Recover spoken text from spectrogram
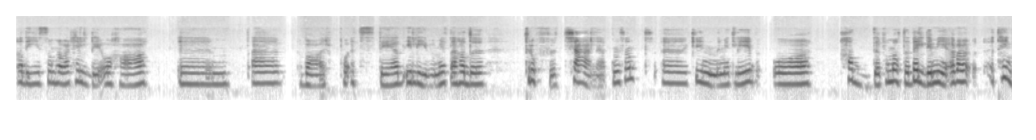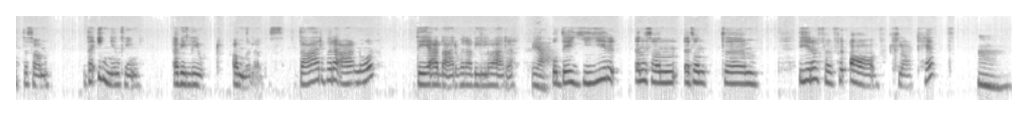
av de som har vært heldig å ha eh, Jeg var på et sted i livet mitt Jeg hadde truffet kjærligheten, sant. Eh, kvinnen i mitt liv. Og hadde på en måte veldig mye Jeg, var, jeg tenkte sånn Det er ingenting jeg ville gjort annerledes. Der hvor jeg er nå, det er der hvor jeg vil være. ja. Og det gir en sånn, et sånt eh, Det gir en form for avklarthet. Mm.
